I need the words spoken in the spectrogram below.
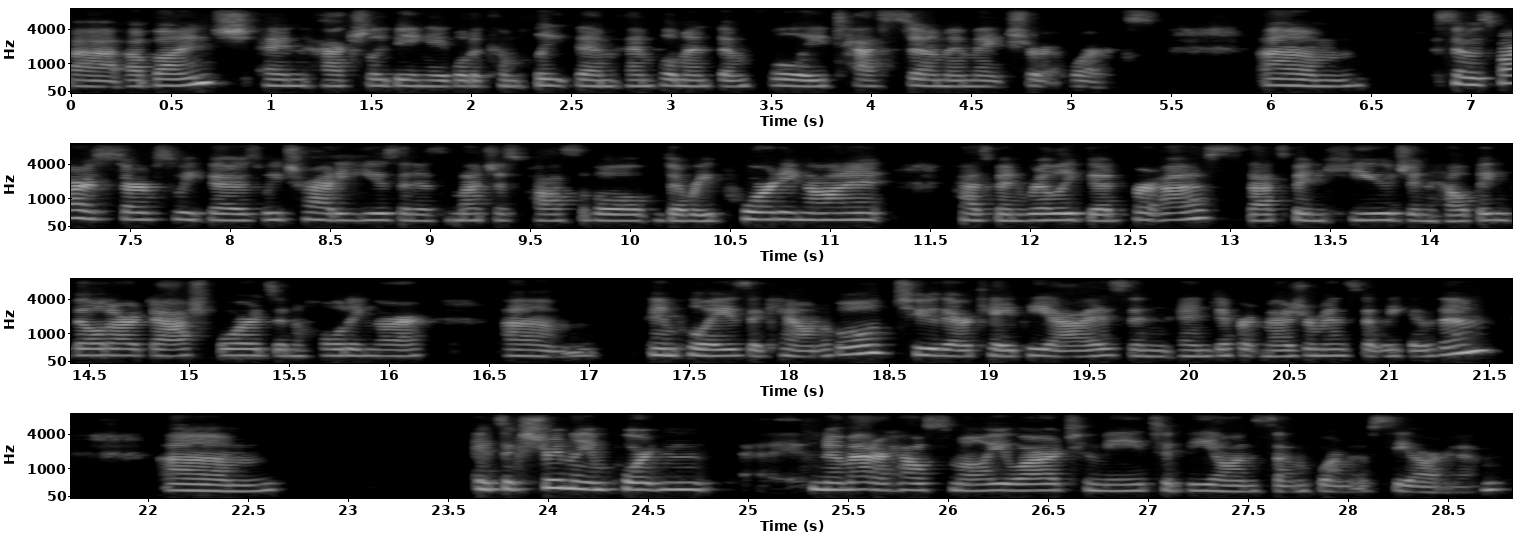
uh, a bunch and actually being able to complete them, implement them fully, test them, and make sure it works. Um, so as far as ServSuite goes, we try to use it as much as possible. The reporting on it has been really good for us. That's been huge in helping build our dashboards and holding our um, employees accountable to their KPIs and, and different measurements that we give them. Um, it's extremely important, no matter how small you are, to me, to be on some form of CRM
